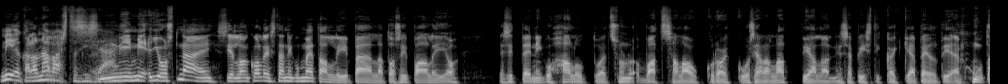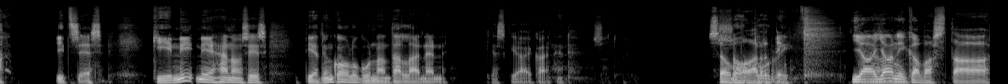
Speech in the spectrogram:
Miekalla navasta sisään. Niin, just näin. Silloin kun oli sitä niinku metallia päällä tosi paljon ja sitten ei niinku haluttu, että sun vatsalaukku roikkuu siellä lattialla, niin sä pisti kaikkia peltiä ja muuta itseesi kiinni. Niin hän on siis tietyn koulukunnan tällainen keskiaikainen soturi. Se on Soturi. bardi. Ja. Janika vastaa.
